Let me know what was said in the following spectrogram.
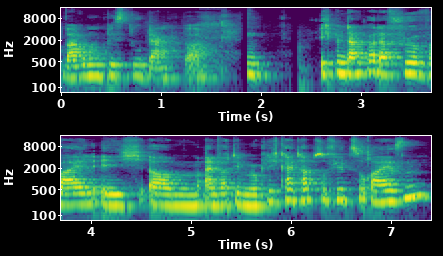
Warum bist du dankbar? Ich bin dankbar dafür, weil ich ähm, einfach die Möglichkeit habe, so viel zu reisen.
